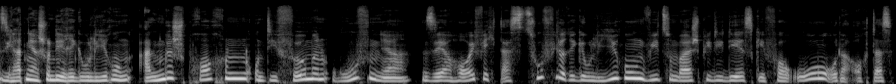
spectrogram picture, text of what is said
Sie hatten ja schon die Regulierung angesprochen und die Firmen rufen ja sehr häufig, dass zu viel Regulierung, wie zum Beispiel die DSGVO oder auch das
